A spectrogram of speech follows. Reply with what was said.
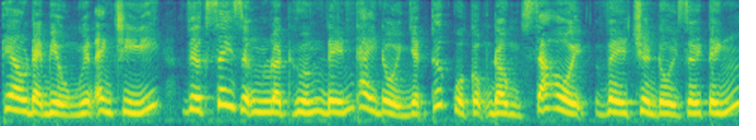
theo đại biểu Nguyễn Anh Trí, việc xây dựng luật hướng đến thay đổi nhận thức của cộng đồng xã hội về chuyển đổi giới tính,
